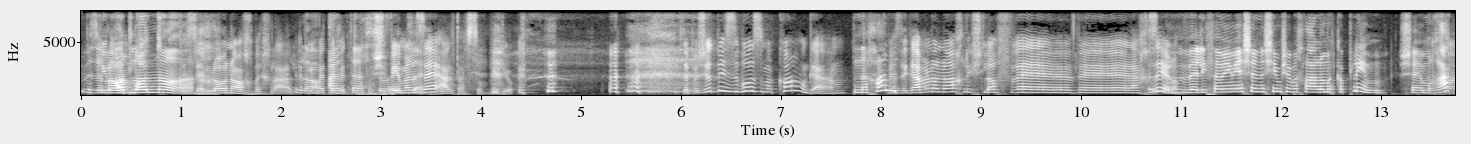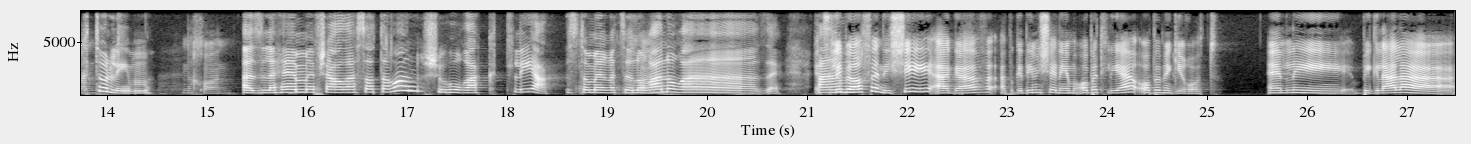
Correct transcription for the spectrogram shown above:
וזה כאילו מאוד לא נוח. וזה לא נוח בכלל. לא, אל תעשו את זה. אם אתם חושבים על זה, אל תעשו, בדיוק. זה פשוט בזבוז מקום גם. נכון. וזה גם לא נוח לשלוף ו- ולהחזיר. ולפעמים יש אנשים שבכלל לא מקפלים, שהם נכון. רק תולים. נכון. אז להם אפשר לעשות ארון שהוא רק תלייה. זאת אומרת, נכון. זה נורא נורא זה. אצלי פעם... באופן אישי, אגב, הבגדים שלי הם או בתלייה או במגירות. אין לי, בגלל ה...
